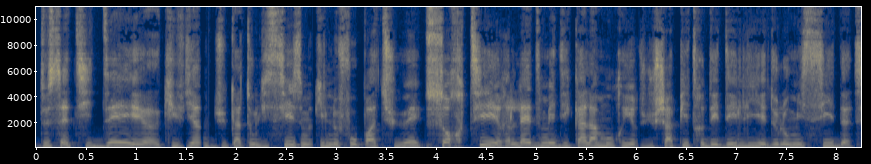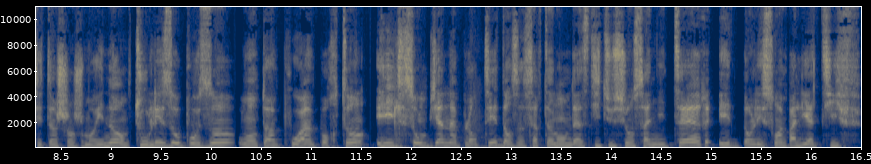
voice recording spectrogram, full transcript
de cette idée euh, qui vient du catholicisme qu'il ne faut pas tuer. Sortir l'aide médicale à mourir du chapitre des délits et de l'homicide, c'est un changement énorme. Tous les opposants ont un poids important et ils sont bien implantés dans un certain nombre d'institutions sanitaires et dans les soins palliatifs.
